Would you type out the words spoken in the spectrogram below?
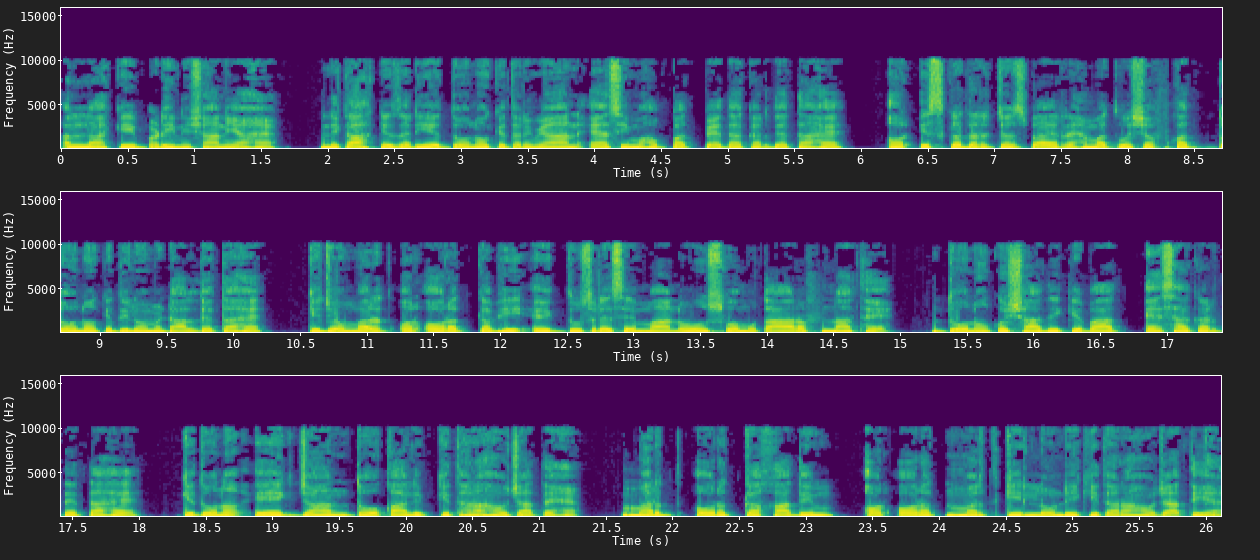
اللہ کی بڑی نشانیاں ہیں۔ نکاح کے ذریعے دونوں کے درمیان ایسی محبت پیدا کر دیتا ہے اور اس قدر جذبہ رحمت و شفقت دونوں کے دلوں میں ڈال دیتا ہے کہ جو مرد اور عورت کبھی ایک دوسرے سے مانوس و متعارف نہ تھے، دونوں کو شادی کے بعد ایسا کر دیتا ہے کہ دونوں ایک جان دو قالب کی طرح ہو جاتے ہیں۔ مرد عورت کا خادم اور عورت مرد کی لونڈی کی طرح ہو جاتی ہے۔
